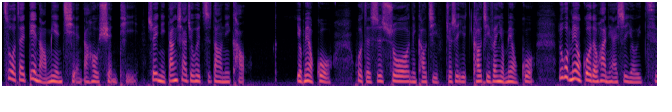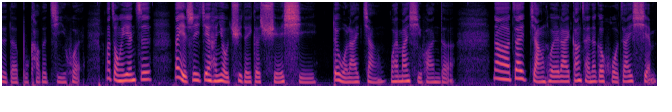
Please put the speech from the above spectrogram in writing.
坐在电脑面前，然后选题，所以你当下就会知道你考有没有过，或者是说你考几，就是考几分有没有过。如果没有过的话，你还是有一次的补考的机会。那总而言之，那也是一件很有趣的一个学习，对我来讲，我还蛮喜欢的。那再讲回来，刚才那个火灾险，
